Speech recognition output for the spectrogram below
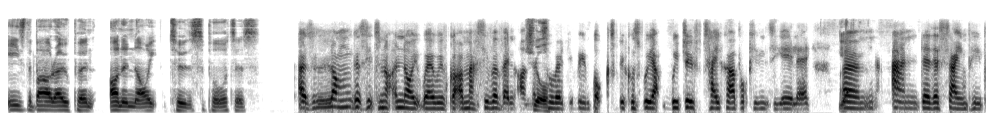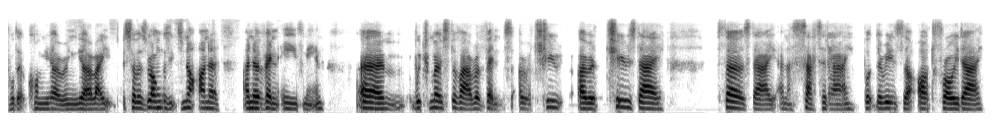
Is the bar open on a night to the supporters? As long as it's not a night where we've got a massive event on Sure. that's already been booked because we we do take our bookings yearly Yeah. um, and they're the same people that come year in year out so as long as it's not on a an event evening um, which most of our events are a, tu- are a Tuesday Thursday and a Saturday but there is the odd Friday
